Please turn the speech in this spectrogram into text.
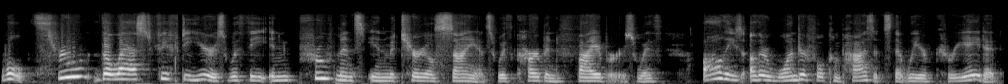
Well, through the last 50 years, with the improvements in material science, with carbon fibers, with all these other wonderful composites that we have created,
